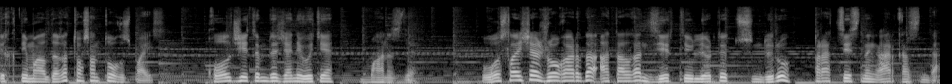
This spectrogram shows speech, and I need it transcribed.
ықтималдығы 99 пайыз. Қол жетімді және өте маңызды. Осылайша жоғарыда аталған зерттеулерді түсіндіру процесінің арқасында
